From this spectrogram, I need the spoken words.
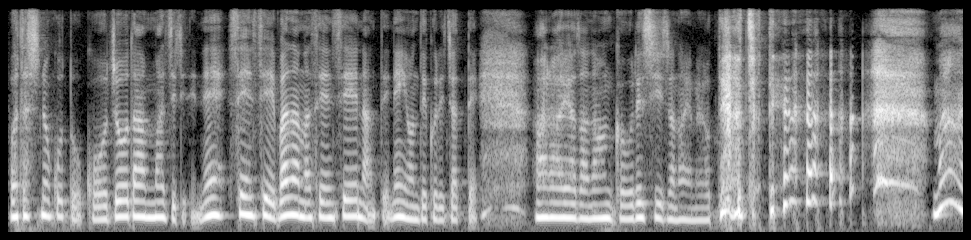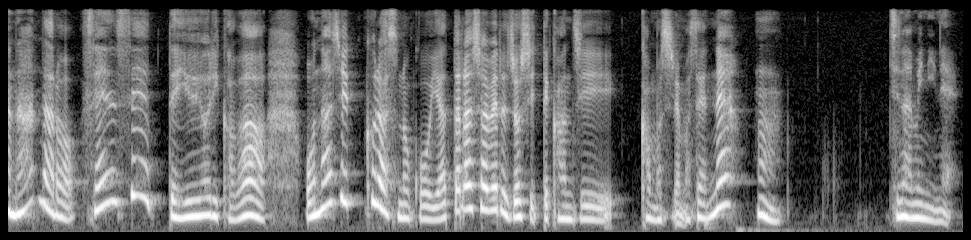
私のことをこう冗談交じりでね「先生バナナ先生」なんてね呼んでくれちゃってあらやだなんか嬉しいじゃないのよってなっちゃって。まあなんだろう先生っていうよりかは同じクラスのこうやたら喋る女子って感じかもしれませんね。うん。ちなみにね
